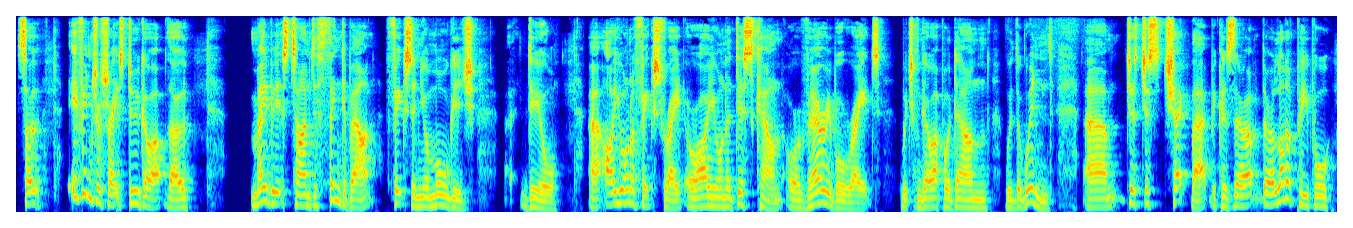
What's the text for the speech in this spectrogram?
So if interest rates do go up, though, maybe it's time to think about fixing your mortgage uh, deal. Uh, are you on a fixed rate or are you on a discount or a variable rate? Which can go up or down with the wind. Um, just just check that because there are there are a lot of people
